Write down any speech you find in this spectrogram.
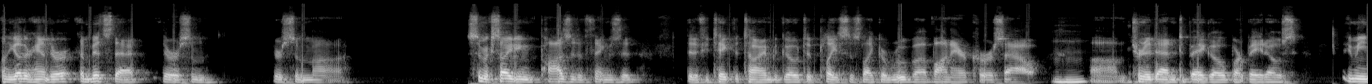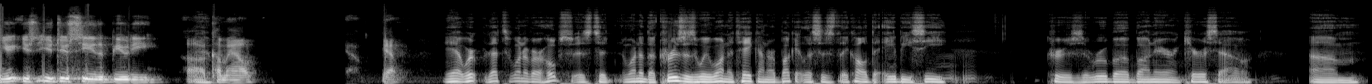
on the other hand, there amidst that there are some there's some uh, some exciting positive things that that if you take the time to go to places like Aruba, Bonaire, Curacao, um, Trinidad and Tobago, Barbados, I mean, you you, you do see the beauty uh, come out. Yeah, yeah. Yeah, we're, that's one of our hopes is to one of the cruises we want to take on our bucket list is they call it the ABC cruise, Aruba, Bonaire, and Curacao. Um,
